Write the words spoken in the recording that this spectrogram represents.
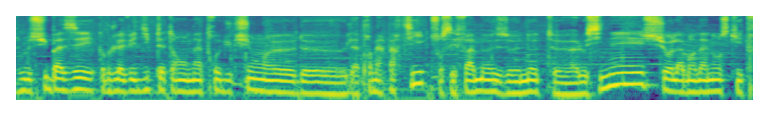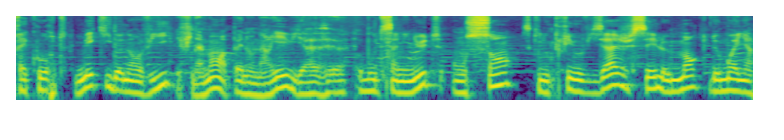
Je me suis basé, comme je l'avais dit peut-être en introduction euh, de, la première partie, sur ces fameuses notes hallucinées, sur la bande-annonce qui est très courte mais qui donne envie. Et finalement, à peine on arrive, il y a, au bout de 5 minutes, on sent ce qui nous crie au visage, c'est le manque de moyens.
